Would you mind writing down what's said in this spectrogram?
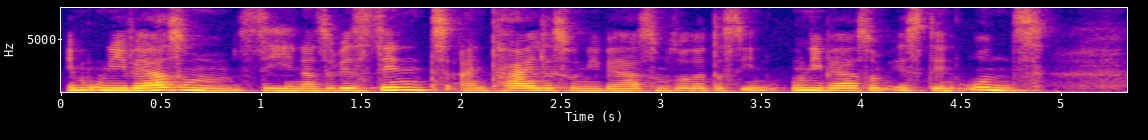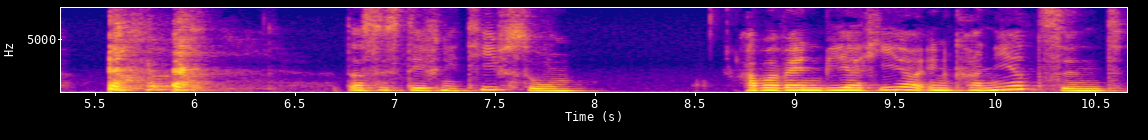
im Universum sehen, also wir sind ein Teil des Universums oder das Universum ist in uns, das ist definitiv so. Aber wenn wir hier inkarniert sind,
